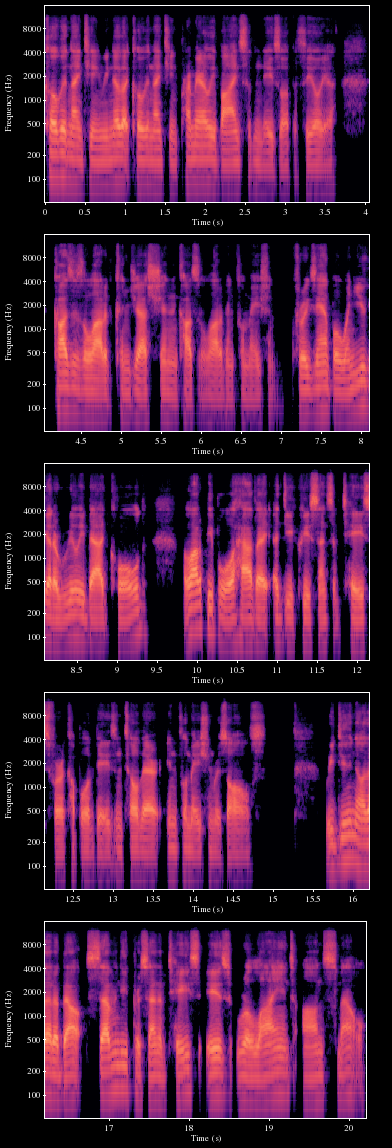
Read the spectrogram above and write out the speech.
COVID 19, we know that COVID 19 primarily binds to the nasal epithelia, causes a lot of congestion, and causes a lot of inflammation. For example, when you get a really bad cold, a lot of people will have a, a decreased sense of taste for a couple of days until their inflammation resolves we do know that about 70% of taste is reliant on smell.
